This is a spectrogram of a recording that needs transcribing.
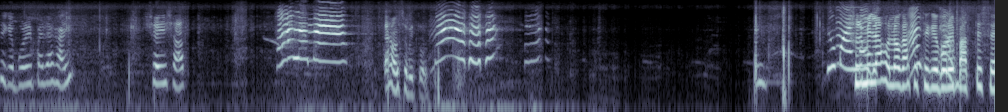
থেকে বড়ি পাইরা খাই সেই স্বাদ। এখন ছবি তুল। শর্মিলা হলো গাছের থেকে বড়ই পাততেছে।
